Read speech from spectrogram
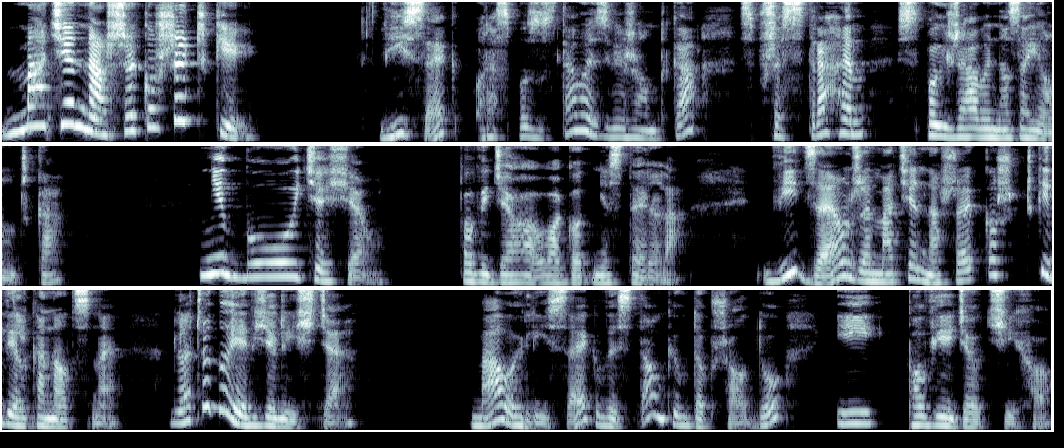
Macie nasze koszyczki. Lisek oraz pozostałe zwierzątka z przestrachem spojrzały na zajączka. Nie bójcie się, powiedziała łagodnie Stella. Widzę, że macie nasze koszyczki wielkanocne. Dlaczego je wzięliście? Mały lisek wystąpił do przodu i powiedział cicho:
